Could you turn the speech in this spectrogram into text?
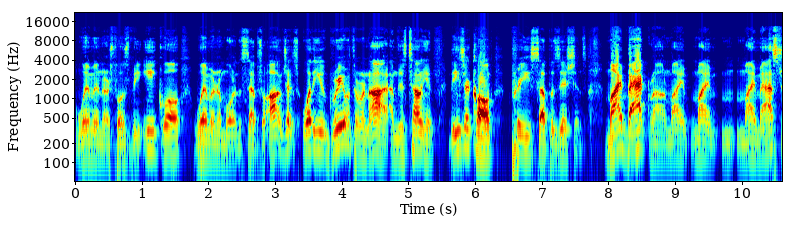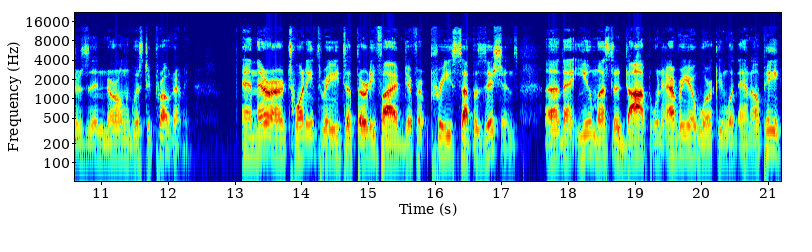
women are supposed to be equal, women are more than sexual objects. Whether you agree with them or not, I'm just telling you, these are called presuppositions. My background, my my my master's is in neurolinguistic programming. And there are 23 to 35 different presuppositions uh, that you must adopt whenever you're working with NLP.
